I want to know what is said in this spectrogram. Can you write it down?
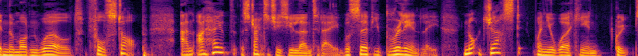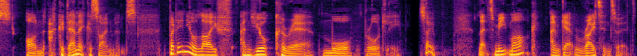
in the modern world, full stop. And I hope that the strategies you learn today will serve you brilliantly, not just when you're working in groups on academic assignments, but in your life and your career more broadly. So let's meet Mark and get right into it.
